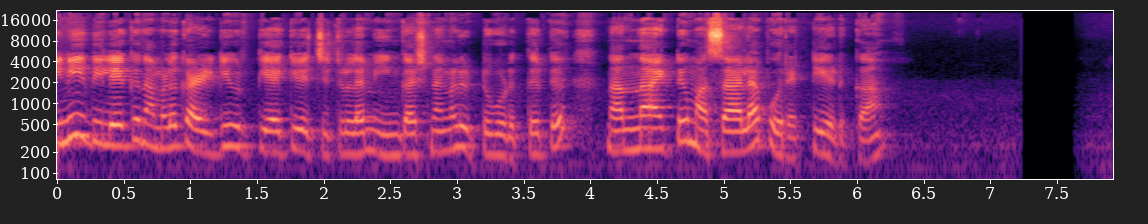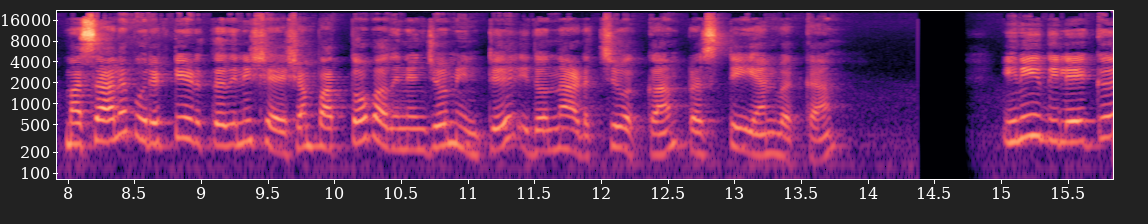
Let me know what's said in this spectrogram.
ഇനി ഇതിലേക്ക് നമ്മൾ കഴുകി വൃത്തിയാക്കി വെച്ചിട്ടുള്ള മീൻ കഷ്ണങ്ങൾ ഇട്ട് കൊടുത്തിട്ട് നന്നായിട്ട് മസാല പുരട്ടിയെടുക്കാം. മസാല പുരട്ടിയെടുത്തതിന് ശേഷം പത്തോ പതിനഞ്ചോ മിനിറ്റ് ഇതൊന്ന് അടച്ചു വെക്കാം റെസ്റ്റ് ചെയ്യാൻ വെക്കാം. ഇനി ഇതിലേക്ക്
